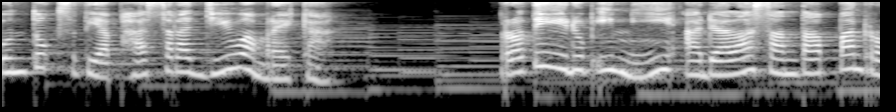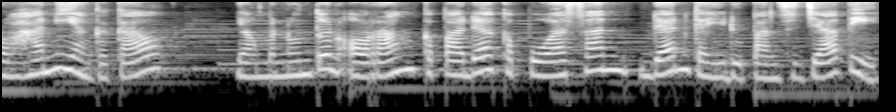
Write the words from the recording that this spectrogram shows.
untuk setiap hasrat jiwa mereka. Roti hidup ini adalah santapan rohani yang kekal yang menuntun orang kepada kepuasan dan kehidupan sejati.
